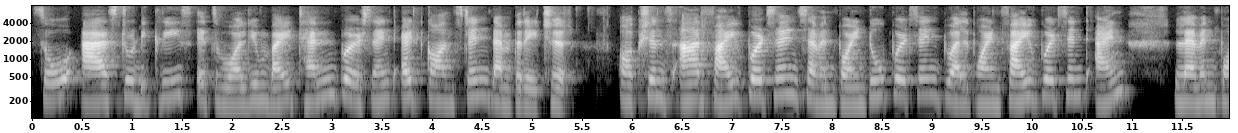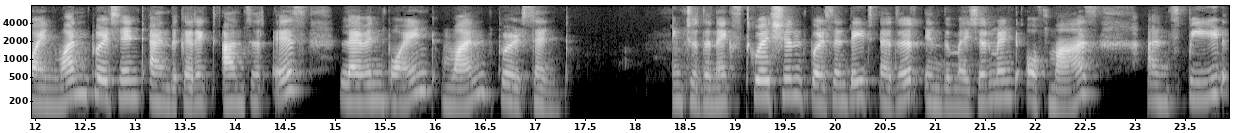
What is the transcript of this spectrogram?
so as to decrease its volume by 10% at constant temperature? Options are 5%, 7.2%, 12.5% and 11.1% and the correct answer is 11.1% to the next question percentage error in the measurement of mass and speed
